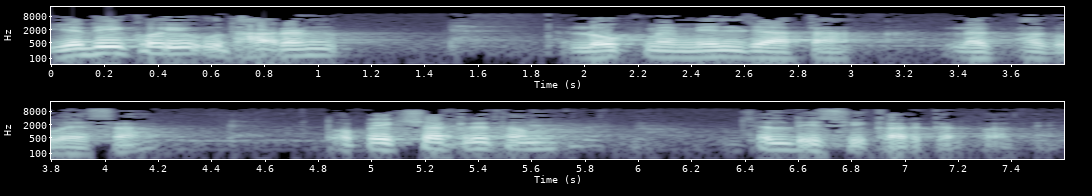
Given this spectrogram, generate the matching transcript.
यदि कोई उदाहरण लोक में मिल जाता, लगभग वैसा तो अपेक्षाकृत हम जल्दी स्वीकार कर पाते हैं।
